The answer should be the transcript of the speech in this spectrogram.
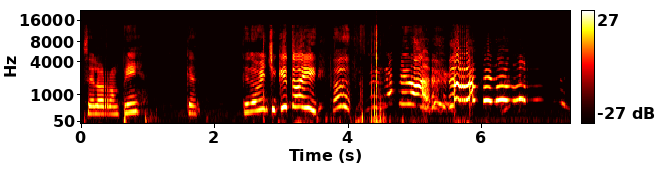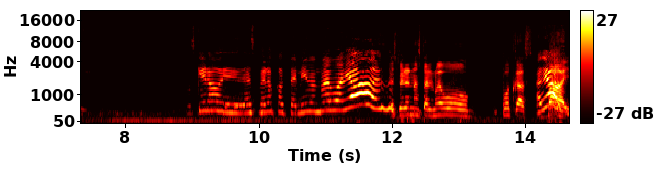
Se lo rompí. Que, quedó bien chiquito ahí. ¡Ah! ¡Rápido! ¡Rápido! Los quiero y espero contenido nuevo. ¡Adiós! Esperen hasta el nuevo podcast. Adiós. Bye.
